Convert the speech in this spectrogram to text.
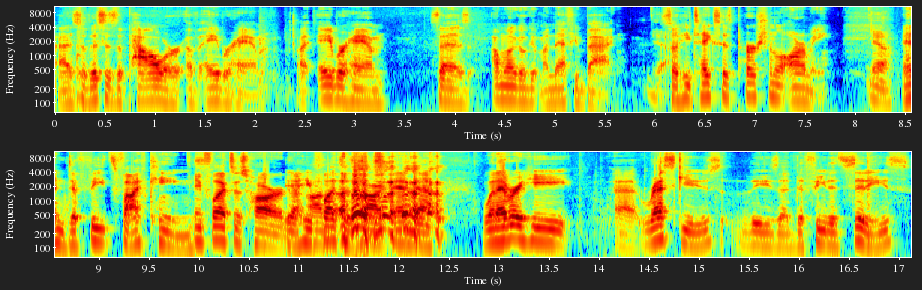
Uh, so this is the power of Abraham. Like Abraham says, "I'm going to go get my nephew back." Yeah. So he takes his personal army Yeah. and defeats five kings. He flexes hard. Yeah, he flexes those. hard, and uh, whenever he uh, rescues these uh, defeated cities,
